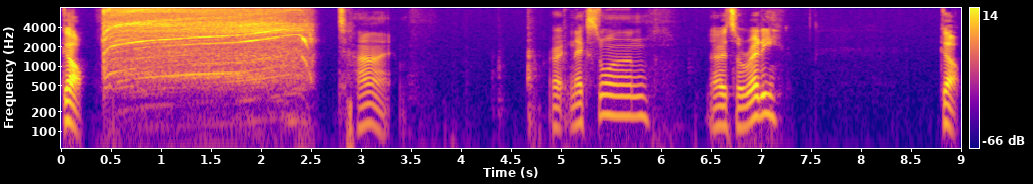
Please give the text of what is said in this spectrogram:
Go time. All right, next one. All right, so ready? Go.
